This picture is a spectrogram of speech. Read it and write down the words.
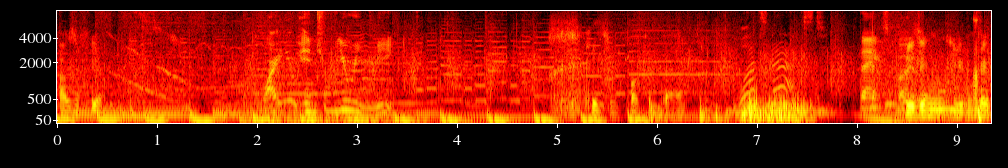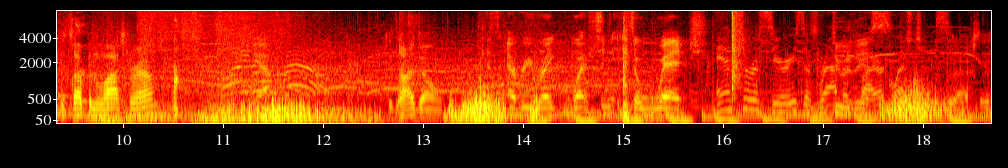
How's it feel? Why are you interviewing me? Because you're fucking bad. What's next? Thanks, Do buddy. you think you can pick this up in the last round? Final round. Because I don't. Because every right question is a wedge. Answer a series of rapid fire this. questions. Is it actually?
